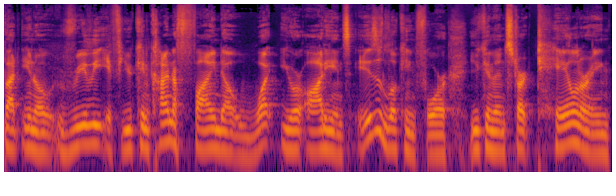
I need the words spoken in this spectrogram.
but you know, really, if you can kind of find out what your audience is looking for, you can then start tailoring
